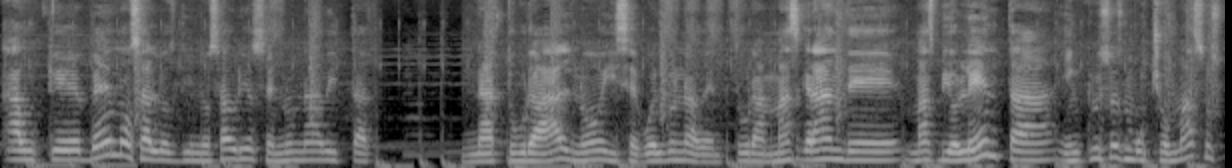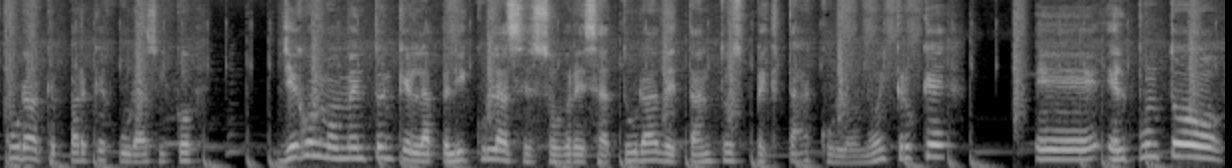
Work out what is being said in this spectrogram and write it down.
aunque vemos a los dinosaurios en un hábitat natural, ¿no? Y se vuelve una aventura más grande, más violenta, incluso es mucho más oscura que Parque Jurásico llega un momento en que la película se sobresatura de tanto espectáculo, ¿no? Y creo que eh, el punto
